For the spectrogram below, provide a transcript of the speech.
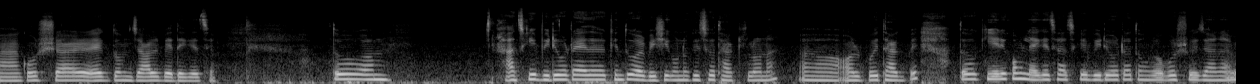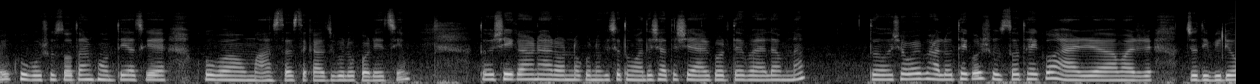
মাকড়সার একদম জাল বেঁধে গেছে। তো আজকে ভিডিওটা কিন্তু আর বেশি কোনো কিছু থাকল না অল্পই থাকবে। তো কীরকম লেগেছে আজকে ভিডিওটা তোমরা অবশ্যই জানাবে। খুব অসুস্থতার মধ্যে আজকে খুব আস্তে আস্তে কাজগুলো করেছি। তো সেই কারণে আর অন্য কোনো কিছু তোমাদের সাথে শেয়ার করতে পারলাম না। তো সবাই ভালো থেকো, সুস্থ থেকো। আর আমার যদি ভিডিও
